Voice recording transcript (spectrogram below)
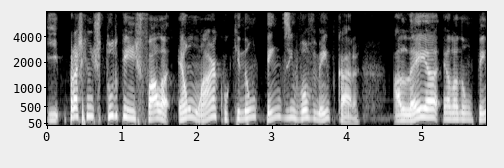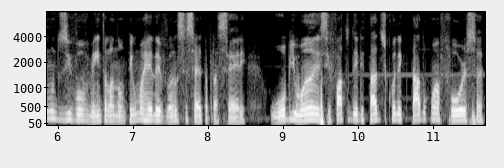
e praticamente tudo que a gente fala é um arco que não tem desenvolvimento, cara. A Leia, ela não tem um desenvolvimento, ela não tem uma relevância certa pra série. O Obi-Wan, esse fato dele estar desconectado com a força,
